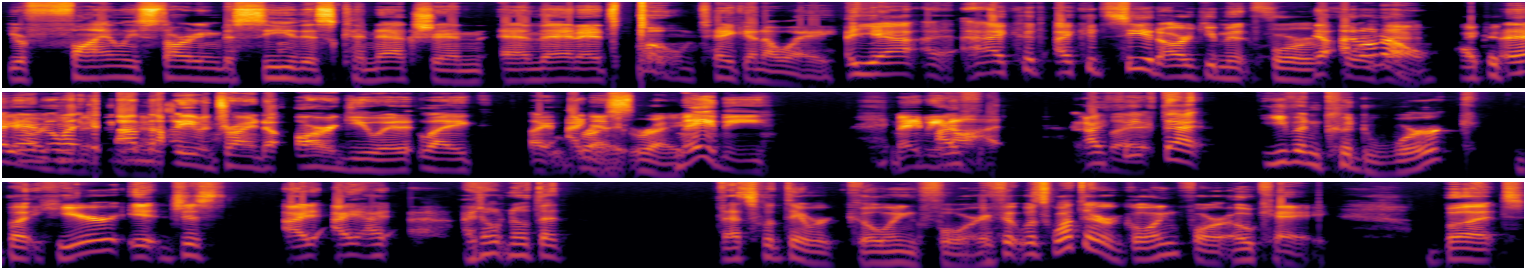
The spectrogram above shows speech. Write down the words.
You're finally starting to see this connection, and then it's boom taken away. Yeah, I, I could I could see an argument for. Yeah, I don't that. know. I could see And, an like argument for I'm that. not even trying to argue it. Like like I Right, just right. maybe maybe I- not. I but- think that even could work, but here it just I I I, I don't know that that's what they were going for. If it was what they were going for, okay. But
